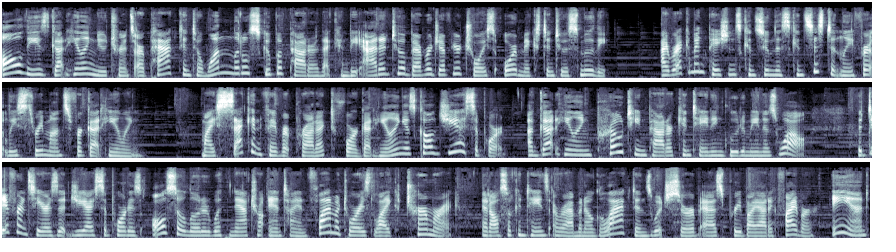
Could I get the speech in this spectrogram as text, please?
All these gut healing nutrients are packed into one little scoop of powder that can be added to a beverage of your choice or mixed into a smoothie. I recommend patients consume this consistently for at least three months for gut healing. My second favorite product for gut healing is called GI Support, a gut healing protein powder containing glutamine as well. The difference here is that GI Support is also loaded with natural anti inflammatories like turmeric. It also contains arabinogalactans, which serve as prebiotic fiber. And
